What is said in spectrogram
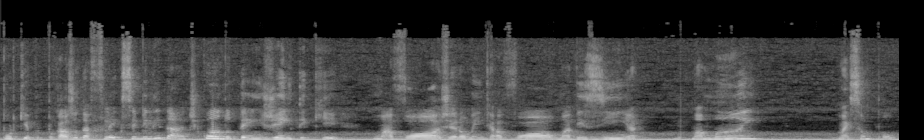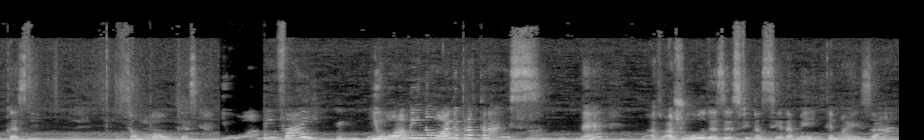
Por quê? Por, causa da flexibilidade. Quando tem gente que uma avó, geralmente a avó, uma vizinha, uma mãe, mas são poucas, né? São poucas. E o homem vai. E o homem não olha para trás, né? Ajuda às vezes financeiramente, mas a,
